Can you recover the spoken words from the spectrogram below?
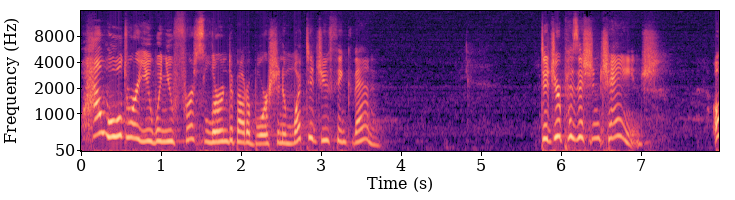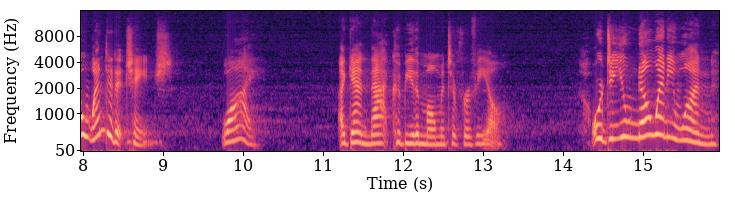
how old were you when you first learned about abortion and what did you think then? Did your position change? Oh, when did it change? Why? Again, that could be the moment of reveal. Or do you know anyone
